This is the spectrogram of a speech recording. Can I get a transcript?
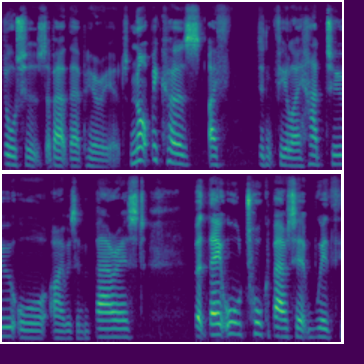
daughters about their period, not because I f- didn't feel I had to or I was embarrassed, but they all talk about it with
